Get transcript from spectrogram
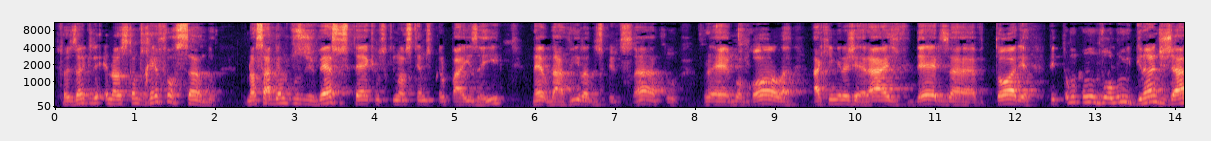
estou dizendo que nós estamos reforçando. Nós sabemos dos diversos técnicos que nós temos pelo país aí, né? o Davi lá do Espírito Santo, é, Gogola, aqui em Minas Gerais, o Fidelis, a Vitória, tem um, um volume grande já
